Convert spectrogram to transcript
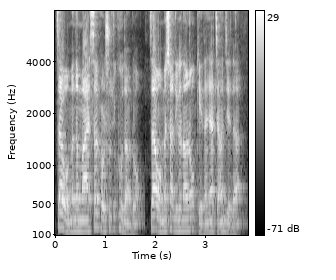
在我们的 MyCircle 数据库当中，在我们上节课当中给大家讲解的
